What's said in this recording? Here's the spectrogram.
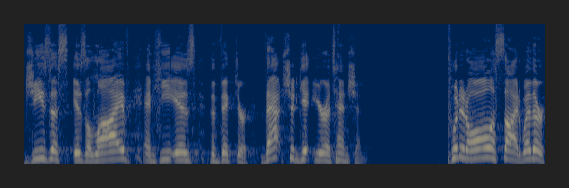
Jesus is alive and he is the victor. That should get your attention. Put it all aside, whether,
